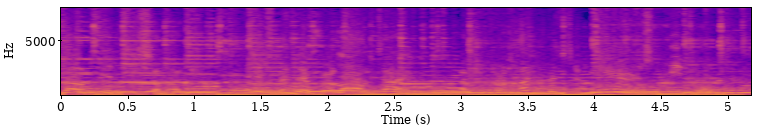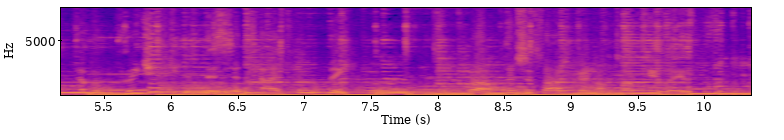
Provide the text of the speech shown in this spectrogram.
love Italy so much. And it's been there for a long time. I mean, for hundreds of years, people have appreciated this Italian thing. Well, this is Oscar, and I'll talk to you later.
